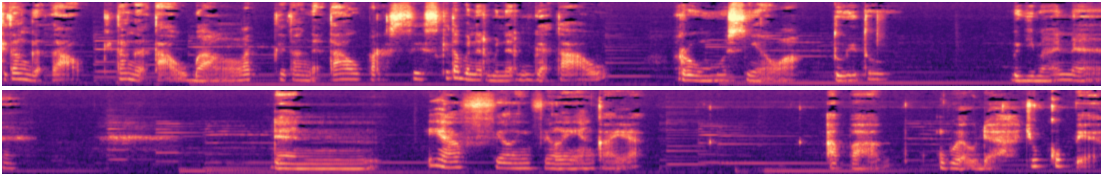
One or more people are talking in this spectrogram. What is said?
kita nggak tahu kita nggak tahu banget kita nggak tahu persis. Kita benar-benar nggak tahu rumusnya waktu itu bagaimana. Dan ya feeling-feeling yang kayak apa gue udah cukup ya?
